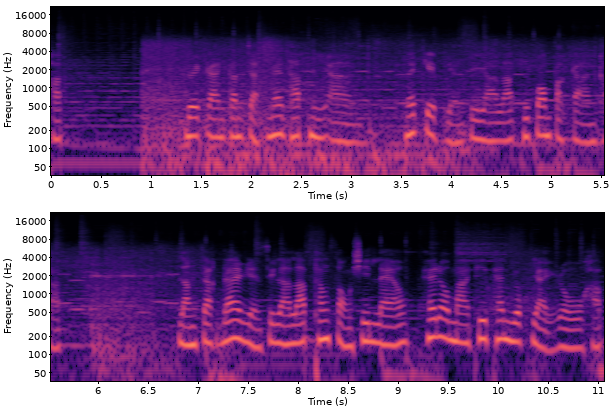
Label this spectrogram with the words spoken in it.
ครับ โดยการกำจัดแม่ทัพนีอานและเก็บเหรียญศิลาลับที่ป้อมปราการครับ หลังจากได้เหรียญศิลาลับทั้ง 2 ชิ้นแล้ว ให้เรามาที่แท่นยกใหญ่โรครับ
